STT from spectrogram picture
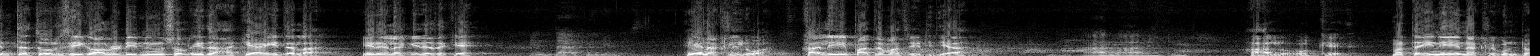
ಎಂತ ತೋರಿಸಿ? ಈಗ ಆಲ್ರೆಡಿ ನೀವು ಸ್ವಲ್ಪ ಇದು ಹಾಕಿ ಆಗಿತ್ತಲ್ಲ ಏನೆಲ್ಲ ಹಾಕಿದೆ ಅದಕ್ಕೆ? ಏನು ಹಾಕ್ಲಿಲ್ವಾ? ಖಾಲಿ ಪಾತ್ರೆ ಮಾತ್ರ ಇಟ್ಟಿದ್ಯಾ? ಹಾಲು ಓಕೆ. ಮತ್ತೆ ಇನ್ನೇನು ಹಾಕ್ಲಿಕ್ಕೆ ಉಂಟು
